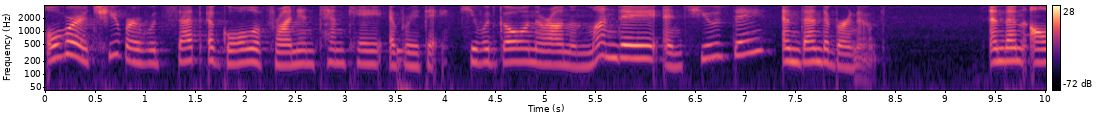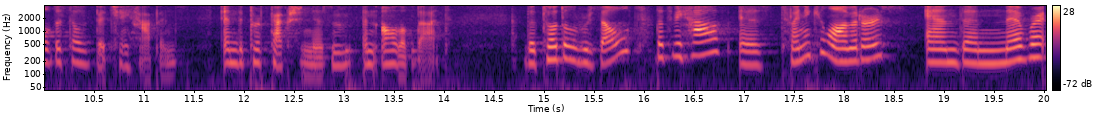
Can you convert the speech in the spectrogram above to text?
overachiever would set a goal of running 10k every day. He would go on a run on monday and tuesday and then the burnout. And then all the self-bitching happens and the perfectionism and all of that. The total result that we have is 20 kilometers and the never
